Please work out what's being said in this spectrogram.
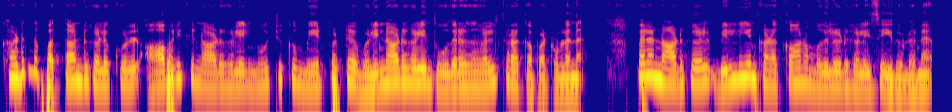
கடந்த பத்தாண்டுகளுக்குள் ஆப்பிரிக்க நாடுகளில் நூற்றுக்கும் மேற்பட்ட வெளிநாடுகளின் தூதரகங்கள் திறக்கப்பட்டுள்ளன. பல நாடுகள் பில்லியன் கணக்கான முதலீடுகளை செய்துள்ளன.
